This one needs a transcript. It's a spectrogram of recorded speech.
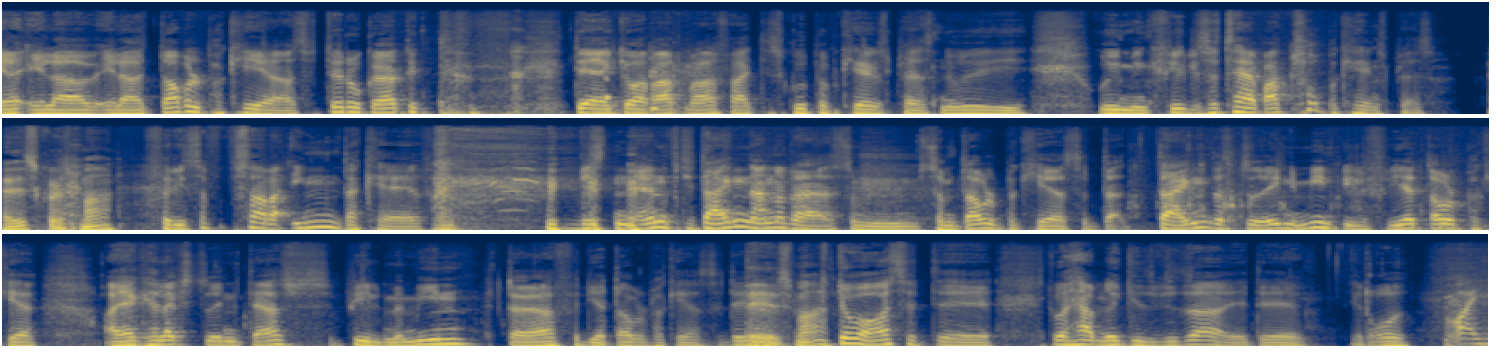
eller, eller, eller dobbeltparkere. Altså, det du gør, det, det har jeg gjort ret meget faktisk, ude på parkeringspladsen ude i, ude i min kvikkel. Så tager jeg bare to parkeringspladser. Ja, det er sgu da smart. Fordi så, så er der ingen, der kan... Hvis den anden, fordi der er ingen andre, der, som, som dobbeltparkerer, så der, der er ingen, der støder ind i min bil, fordi jeg dobbeltparkerer, og jeg kan heller ikke støde ind i deres bil med mine døre, fordi jeg dobbeltparkerer. Så det, det er smart. Det var også et... Øh, du har hermed givet videre et, øh, et råd. Øj,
